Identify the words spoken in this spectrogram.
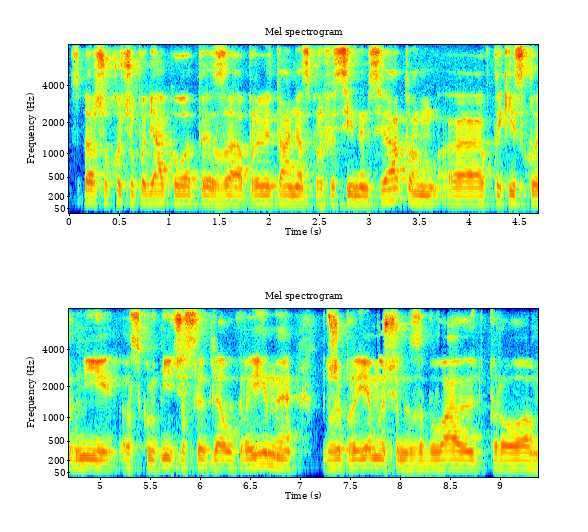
Спершу хочу подякувати за привітання з професійним святом Е, в такі складні скрутні часи для України. Дуже приємно, що не забувають про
